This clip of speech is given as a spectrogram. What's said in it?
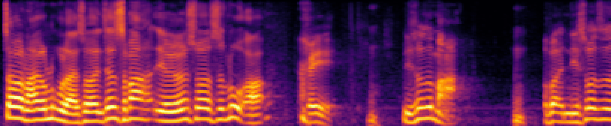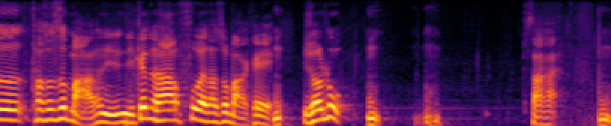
赵高拿个鹿来说，这是什么？有人说是鹿啊，可以，嗯你说是马，嗯，哦不，你说是他说是马，你你跟着他附和，他说马可以，你说鹿，嗯。嗯，杀害。嗯。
